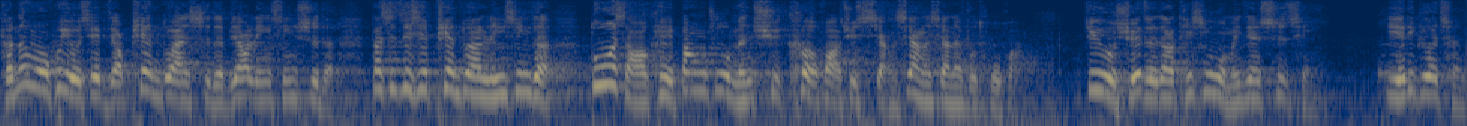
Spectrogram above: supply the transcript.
可能我们会有些比较片段式的、比较零星式的，但是这些片段零星的多少可以帮助我们去刻画、去想象一下那幅图画。就有学者要提醒我们一件事情：耶利哥城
